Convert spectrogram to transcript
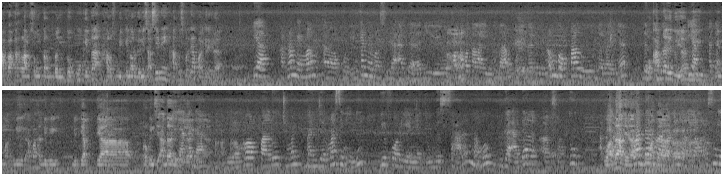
apakah langsung terbentuk oh kita harus bikin organisasi nih atau seperti apa kira-kira? Iya, karena memang pun ini kan memang sudah ada di kota-kota lain, bang. Oke. Seperti dari di Lombok, Palu dan lainnya. Dan oh ada itu ya Iya, di, ada. di di apa di di tiap-tiap provinsi ada gitu iya, ya. ada ininya. Di. Lombok, Palu. Cuman Banjarmasin ini euforianya tuh besar, namun nggak ada eh, satu apa Wadah ya, wadah, wadah. wadah yang, yang resmi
